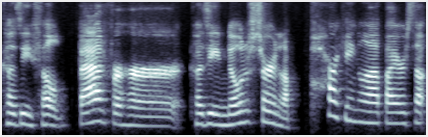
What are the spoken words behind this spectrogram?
because he felt bad for her because he noticed her in a parking lot by herself.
